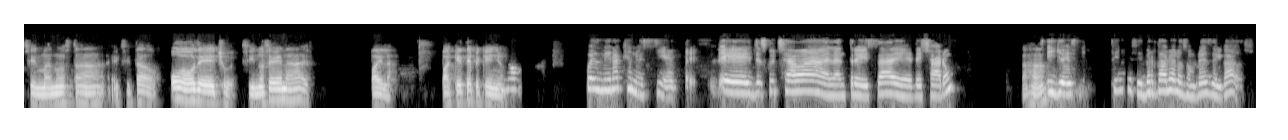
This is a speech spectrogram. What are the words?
si el man no está excitado. O de hecho, si no se ve nada, baila. Paquete pequeño. Pues mira que no es siempre. Eh, yo escuchaba la entrevista de, de Sharon y yo decía, sí, pues es verdad lo de los hombres delgados.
